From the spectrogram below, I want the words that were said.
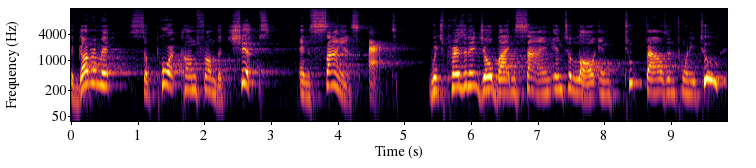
The government support comes from the CHIPS and Science Act, which President Joe Biden signed into law in 2022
